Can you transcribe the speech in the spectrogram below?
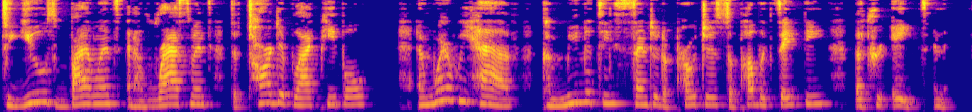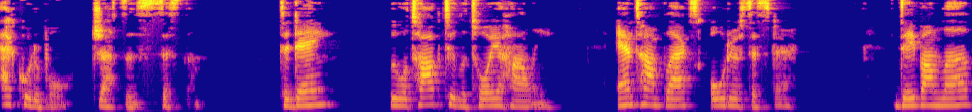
to use violence and harassment to target Black people, and where we have community centered approaches to public safety that create an equitable justice system. Today, we will talk to Latoya Holley, Anton Black's older sister, Dayvon Love,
